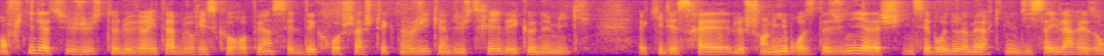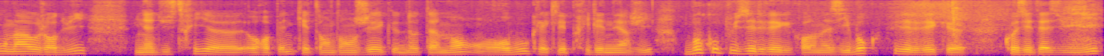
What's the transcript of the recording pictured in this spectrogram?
On finit là-dessus juste, le véritable risque européen, c'est le décrochage technologique, industriel et économique euh, qui laisserait le champ libre aux États-Unis et à la Chine. C'est Bruno Le Maire qui nous dit ça. Il a raison. On a aujourd'hui une industrie euh, européenne qui est en danger, que notamment on reboucle avec les prix de l'énergie, beaucoup plus élevés qu'en Asie, beaucoup plus élevés qu'aux États-Unis.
